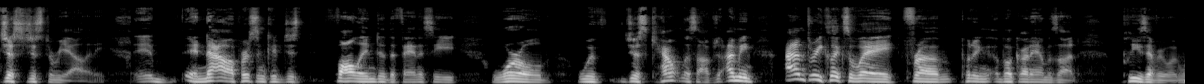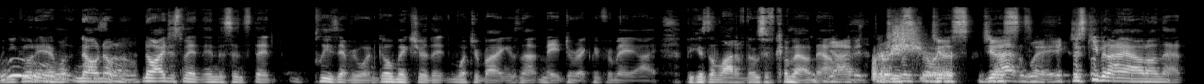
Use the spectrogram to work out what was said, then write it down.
just just a reality. It, and now a person could just fall into the fantasy world with just countless options. I mean, I'm three clicks away from putting a book on Amazon please everyone when you go to Amazon. No, awesome. no, no. I just meant in the sense that please everyone go make sure that what you're buying is not made directly from AI because a lot of those have come out now. Got it. Just, just, just, just keep an eye out on that.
